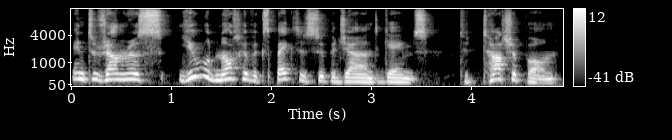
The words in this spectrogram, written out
into genres you would not have expected Supergiant games to touch upon.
